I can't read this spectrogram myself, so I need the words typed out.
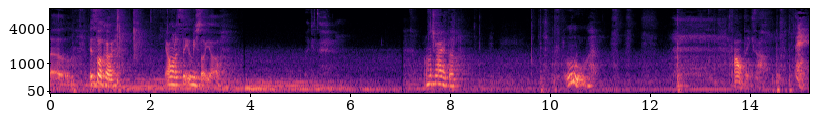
Oh, it's okay. Y'all wanna see? Let me show y'all. Look at that. I'm gonna try it though. Ooh. I don't think so. Dang.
